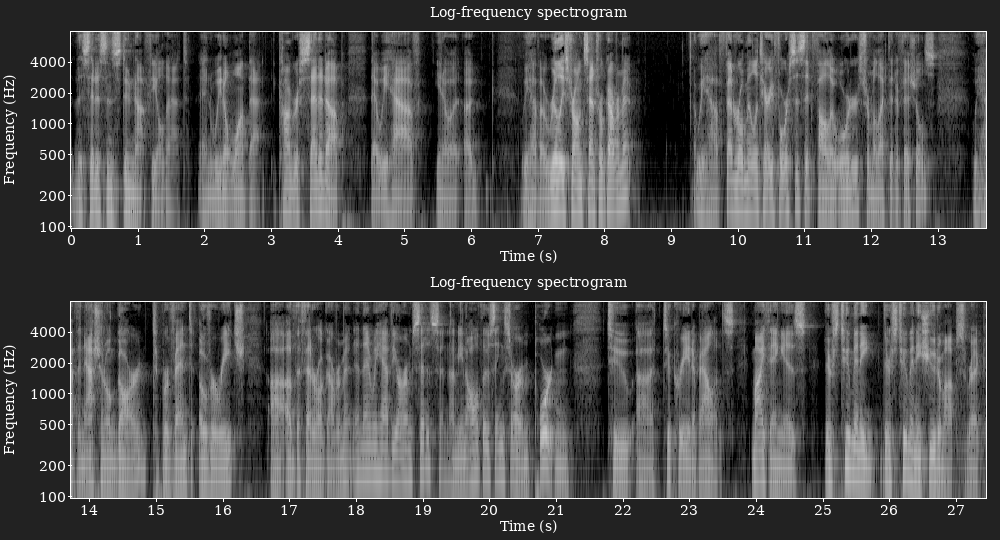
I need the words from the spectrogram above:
the citizens do not feel that, and we don't want that. Congress set it up that we have, you know, a, a we have a really strong central government we have federal military forces that follow orders from elected officials. We have the National Guard to prevent overreach uh, of the federal government, and then we have the armed citizen. I mean, all those things are important to uh, to create a balance. My thing is there's too many there's too many shoot 'em ups, Rick,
